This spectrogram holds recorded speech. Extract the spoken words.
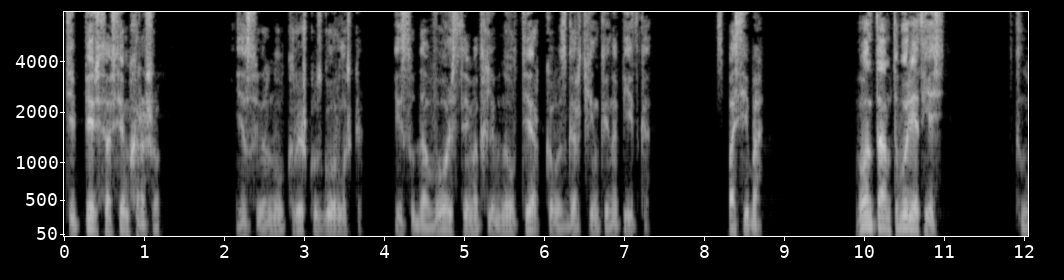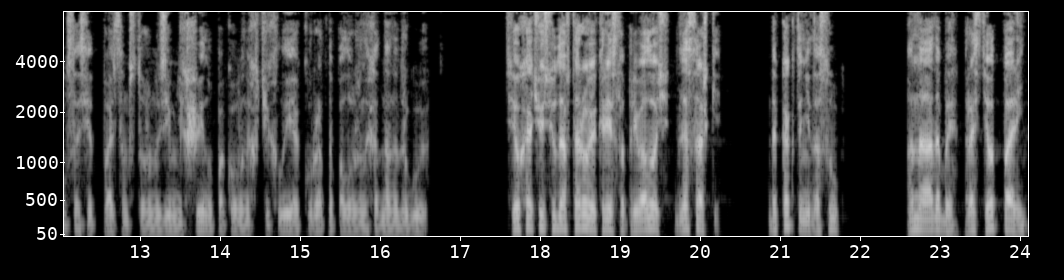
Теперь совсем хорошо. Я свернул крышку с горлышка и с удовольствием отхлебнул терпкого с горчинкой напитка. Спасибо. Вон там табурет есть. Ткнул сосед пальцем в сторону зимних шин, упакованных в чехлы и аккуратно положенных одна на другую. Все хочу сюда второе кресло приволочь для Сашки. Да как-то не досуг. А надо бы, растет парень.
